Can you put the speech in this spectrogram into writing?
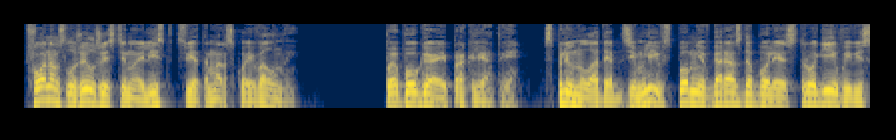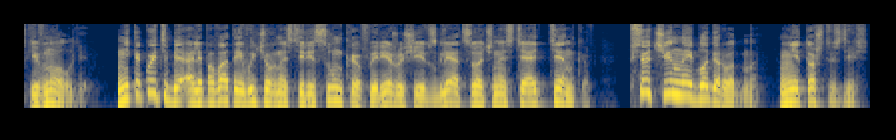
Фоном служил жестяной лист цвета морской волны. «Попугай проклятый!» Сплюнул адепт земли, вспомнив гораздо более строгие вывески в Нолде. Никакой тебе олеповатой вычурности рисунков и режущий взгляд сочности оттенков. Все чинно и благородно. Не то, что здесь.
